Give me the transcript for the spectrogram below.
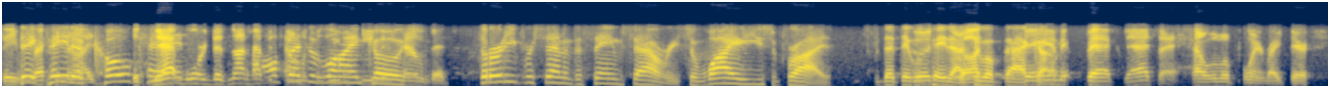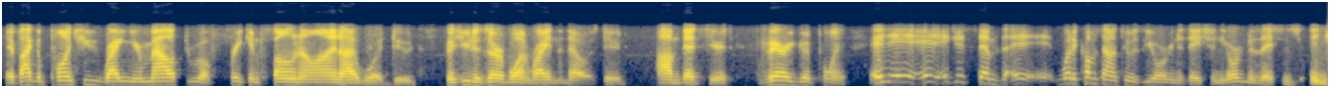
they, They paid a cokehead that Matt Moore does not have the talent offensive a line coach. That's talented. thirty percent of the same salary. So why are you surprised that they would Good pay that God to a backup? Damn it, Beck. That's a hell of a point right there. If I could punch you right in your mouth through a freaking phone line, I would, dude. Because you deserve one right in the nose, dude. I'm dead serious. Very good point. It it, it just stems. It, it, what it comes down to is the organization. The organization's in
